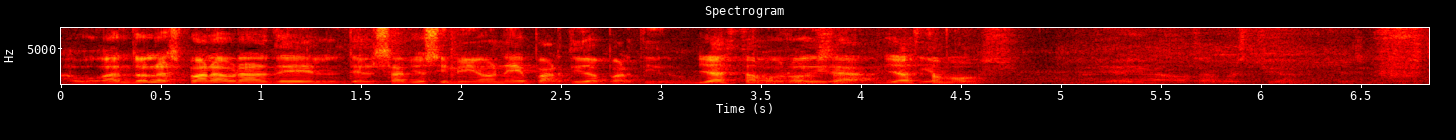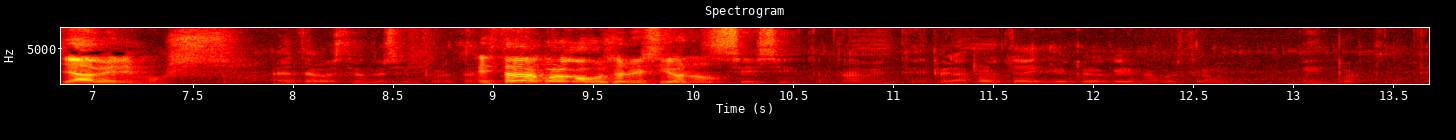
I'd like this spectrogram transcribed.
Abogando las palabras del, del sabio Simeone partido a partido. Ya estamos, lo dirá ya estamos. Y hay una otra cuestión que. Ya veremos. Hay otra cuestión que es importante. ¿Está de acuerdo con José Luis, sí o no? Sí, sí, totalmente. Pero aparte yo creo que hay una cuestión muy importante.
